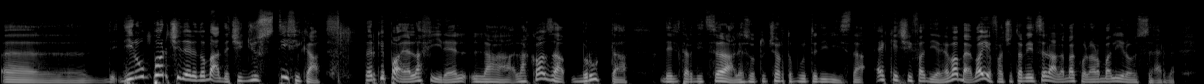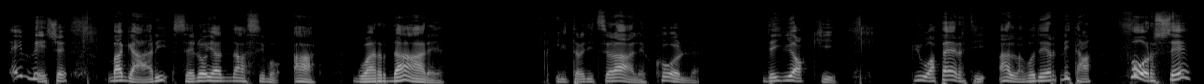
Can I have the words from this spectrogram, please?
eh, di, di, non porci delle domande, ci giustifica, perché poi alla fine la, la, cosa brutta del tradizionale sotto un certo punto di vista è che ci fa dire, vabbè, ma io faccio tradizionale, a me quella roba lì non serve. E invece, magari, se noi andassimo a guardare il tradizionale con degli occhi più aperti alla modernità, forse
